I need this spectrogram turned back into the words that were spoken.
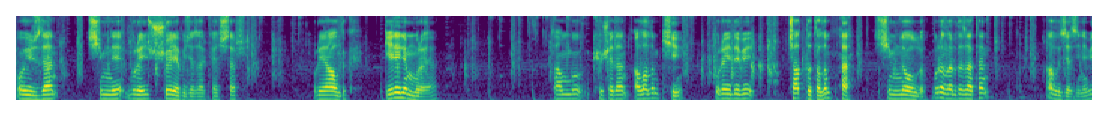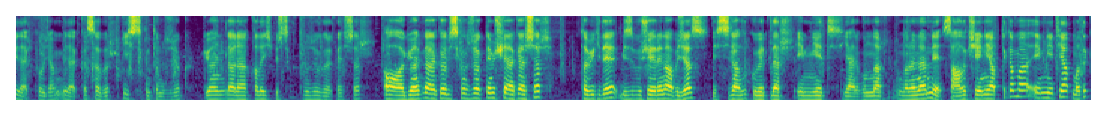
O yüzden şimdi burayı şöyle yapacağız arkadaşlar. Buraya aldık. Gelelim buraya. Tam bu köşeden alalım ki burayı da bir çatlatalım. Heh şimdi oldu. Buraları da zaten alacağız yine. Bir dakika hocam bir dakika sabır. Hiç sıkıntımız yok. Güvenlikle alakalı hiçbir sıkıntımız yok arkadaşlar. Aa güvenlikle alakalı bir sıkıntımız yok demişken arkadaşlar. Tabii ki de biz bu şehre ne yapacağız? E, silahlı kuvvetler, emniyet yani bunlar bunlar önemli. Sağlık şeyini yaptık ama emniyeti yapmadık.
